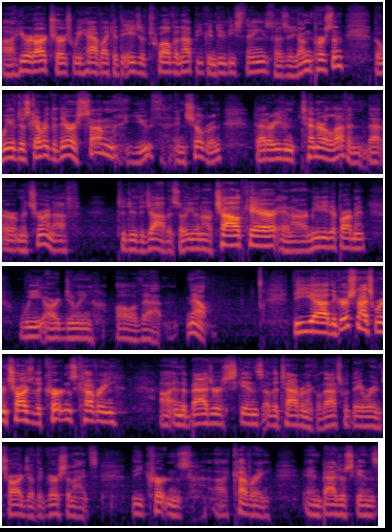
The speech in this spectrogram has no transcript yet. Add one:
Uh, here at our church, we have, like at the age of 12 and up, you can do these things as a young person. But we have discovered that there are some youth and children that are even 10 or 11 that are mature enough to do the job. And so, even our child care and our media department, we are doing all of that. Now, the, uh, the Gershonites were in charge of the curtains covering uh, and the badger skins of the tabernacle. That's what they were in charge of, the Gershonites, the curtains uh, covering and badger skins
